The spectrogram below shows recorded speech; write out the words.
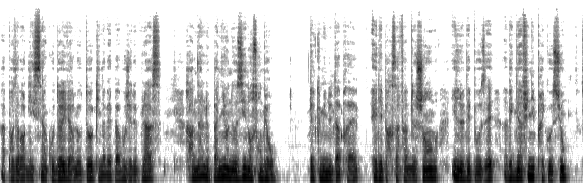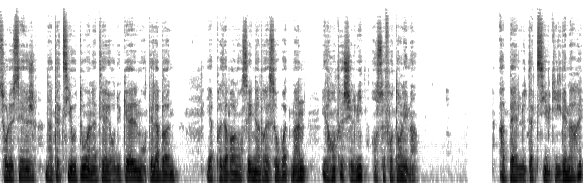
après avoir glissé un coup d'œil vers l'auto qui n'avait pas bougé de place, ramena le panier en osier dans son bureau. Quelques minutes après, aidé par sa femme de chambre, il le déposait, avec d'infinies précautions, sur le siège d'un taxi-auto à l'intérieur duquel montait la bonne, et après avoir lancé une adresse au Watman, il rentrait chez lui en se frottant les mains. À peine le taxi eut-il démarré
